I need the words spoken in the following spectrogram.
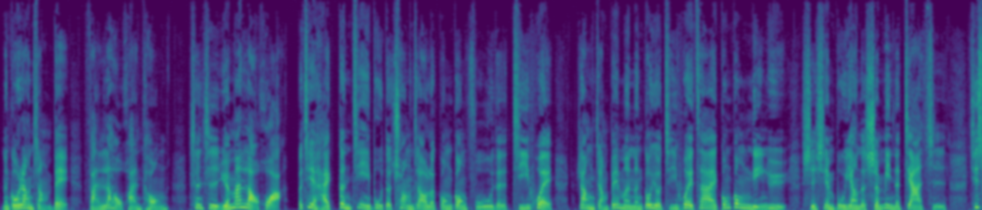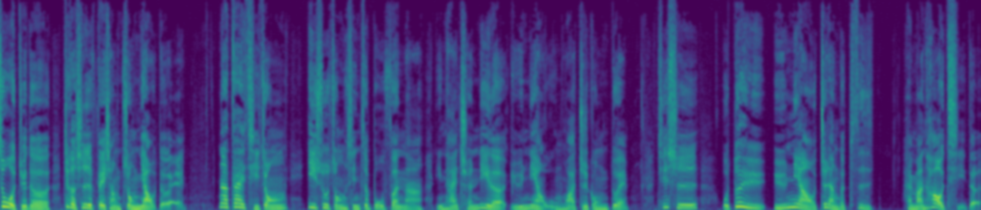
能够让长辈返老还童，甚至圆满老化，而且还更进一步的创造了公共服务的机会，让长辈们能够有机会在公共领域实现不一样的生命的价值。其实我觉得这个是非常重要的，诶。那在其中艺术中心这部分呢，你还成立了鱼鸟文化志工队。其实我对于鱼鸟这两个字还蛮好奇的，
